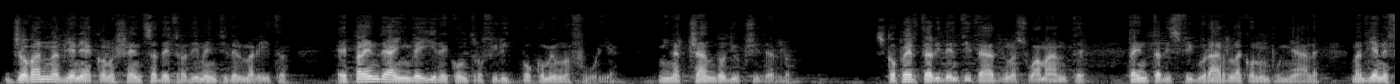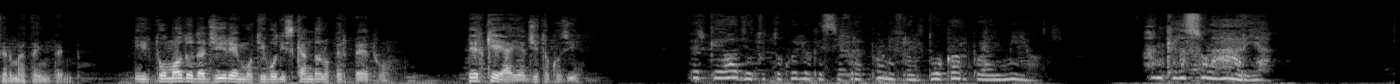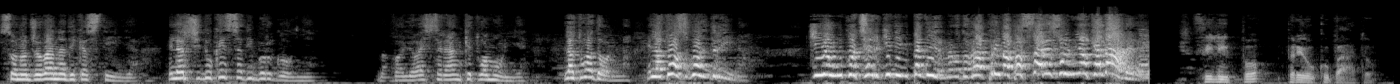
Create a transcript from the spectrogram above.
Giovanna viene a conoscenza dei tradimenti del marito e prende a inveire contro Filippo come una furia, minacciando di ucciderlo. Scoperta l'identità di una sua amante, tenta di sfigurarla con un pugnale, ma viene fermata in tempo. Il tuo modo d'agire è motivo di scandalo perpetuo. Perché hai agito così? Perché odio tutto quello che si frappone fra il tuo corpo e il mio. Anche la sola aria. Sono Giovanna di Castiglia e l'arciduchessa di Borgogna. Ma voglio essere anche tua moglie, la tua donna e la tua sgualdrina. Chiunque cerchi di impedirmelo dovrà prima passare sul mio cadavere. Filippo, preoccupato,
